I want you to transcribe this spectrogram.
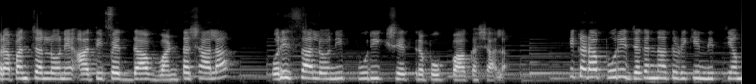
ప్రపంచంలోనే అతిపెద్ద వంటశాల ఒరిస్సాలోని పూరి క్షేత్రపు పాకశాల. ఇక్కడ పూరి జగన్నాథుడికి నిత్యం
